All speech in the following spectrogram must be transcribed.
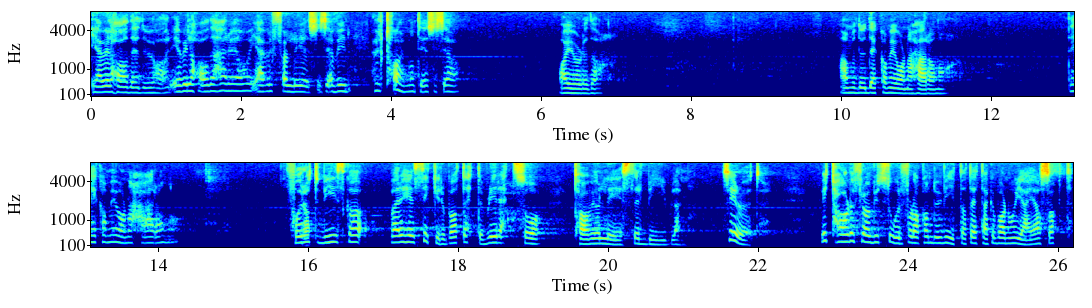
jeg, vil ha det du har. Jeg vil ha det her, ja. Jeg vil følge Jesus. Jeg vil, jeg vil ta imot Jesus, ja. Hva gjør du da? Ja, men du, det kan vi ordne her og nå. Det kan vi ordne her og nå. For at vi skal være helt sikre på at dette blir rett, så tar vi og leser Bibelen. Sier du, vet du. Vi tar det fra Guds ord, for da kan du vite at dette er ikke bare noe jeg har sagt.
